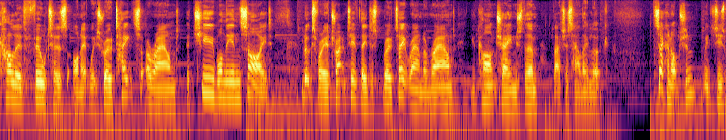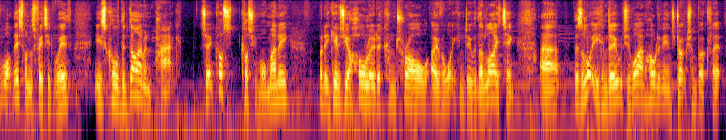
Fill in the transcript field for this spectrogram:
coloured filters on it which rotates around a tube on the inside. Looks very attractive, they just rotate round and round, you can't change them, that's just how they look. Second option, which is what this one's fitted with, is called the Diamond Pack. So it costs, costs you more money, but it gives you a whole load of control over what you can do with the lighting. Uh, there's a lot you can do, which is why I'm holding the instruction booklet.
